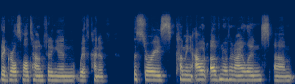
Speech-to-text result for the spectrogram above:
Big Girl Small Town fitting in with kind of the stories coming out of Northern Ireland um,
